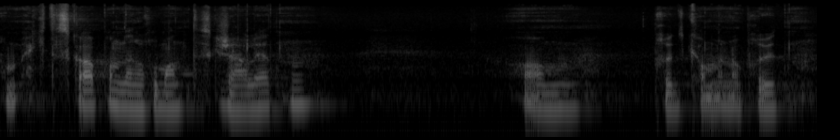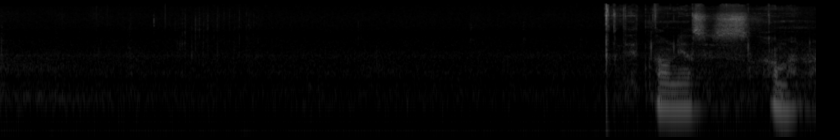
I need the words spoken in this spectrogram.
om ekteskap, om den romantiske kjærligheten, om brudgommen og bruden. Ditt navn, Jesus. Amen.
